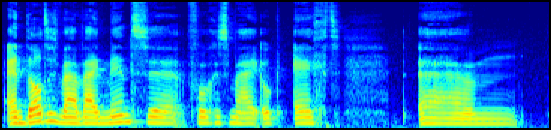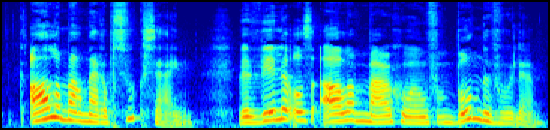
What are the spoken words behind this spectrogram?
En dat is waar wij mensen volgens mij ook echt um, allemaal naar op zoek zijn. We willen ons allemaal gewoon verbonden voelen.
